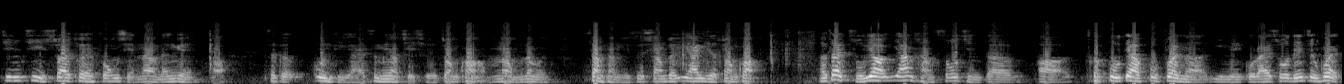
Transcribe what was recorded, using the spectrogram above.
经济衰退风险，那能源啊这个问题还是没有解决的状况，那我们认为上涨也是相对压抑的状况。而在主要央行收紧的啊这个步调部分呢，以美国来说，联准会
